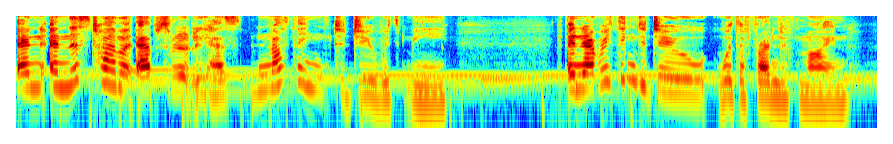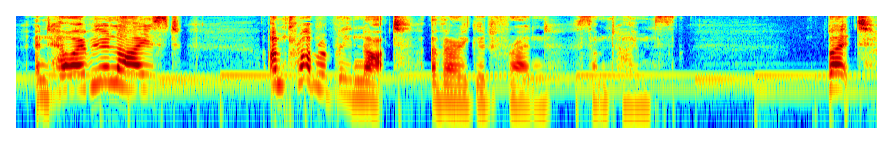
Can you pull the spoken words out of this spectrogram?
And and this time it absolutely has nothing to do with me and everything to do with a friend of mine and how I realized I'm probably not a very good friend sometimes. But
